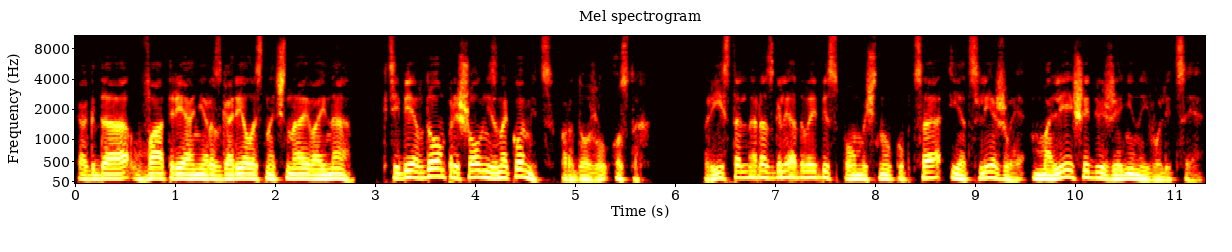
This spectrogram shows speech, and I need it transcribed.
«Когда в Атриане разгорелась ночная война, к тебе в дом пришел незнакомец», — продолжил Остах пристально разглядывая беспомощного купца и отслеживая малейшее движение на его лице.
